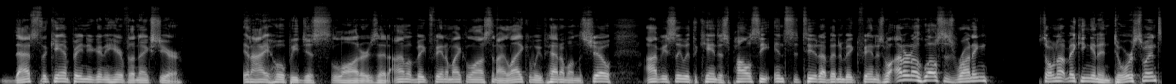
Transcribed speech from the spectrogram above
That's the campaign you're going to hear for the next year. And I hope he just slaughters it. I'm a big fan of Michael Austin. I like him. We've had him on the show. Obviously, with the Kansas Policy Institute, I've been a big fan as well. I don't know who else is running, so I'm not making an endorsement,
